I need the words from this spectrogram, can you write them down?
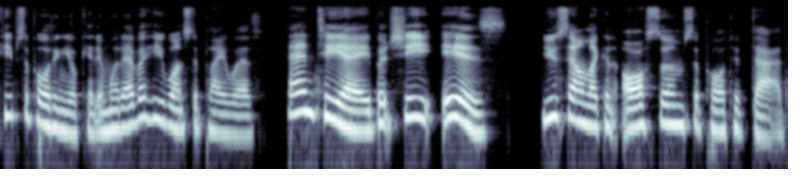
Keep supporting your kid in whatever he wants to play with. NTA, but she is. You sound like an awesome, supportive dad.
